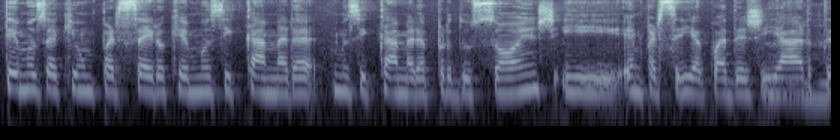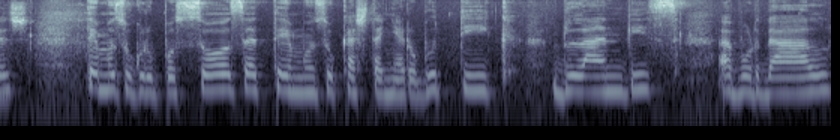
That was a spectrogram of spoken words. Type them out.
temos aqui um parceiro que é Musicâmara, Musicâmara Produções e em parceria com a DG uhum. Artes. Temos o Grupo Souza, temos o Castanheiro Boutique, Blandis, a Bordal,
